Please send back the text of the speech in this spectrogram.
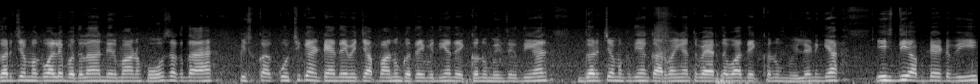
ਗਰਜ ਚਮਕ ਵਾਲੇ ਬੱਦਲਾਂ ਦਾ ਨਿਰਮਾਣ ਹੋ ਸਕਦਾ ਹੈ। ਕੁਝ ਕ- ਕੁਝ ਘੰਟਿਆਂ ਦੇ ਵਿੱਚ ਆਪਾਂ ਨੂੰ ਗਤੀਵਿਧੀਆਂ ਦੇਖਣ ਨੂੰ ਮਿਲ ਸਕਦੀਆਂ ਹਨ। ਗਰਜ ਚਮਕ ਦੀਆਂ ਕਾਰਵਾਈਆਂ ਦੁਪਹਿਰ ਤੋਂ ਬਾਅਦ ਦੇਖਣ ਨੂੰ ਮਿਲਣਗੀਆਂ। ਇਸ ਦੀ ਅਪਡੇਟ ਵੀ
